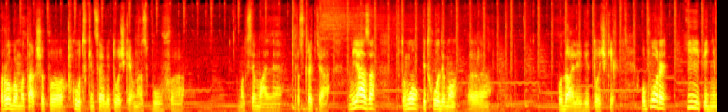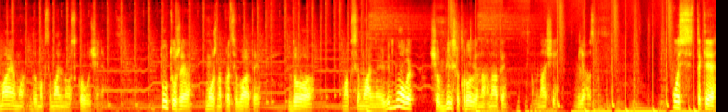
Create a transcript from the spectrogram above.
Робимо так, щоб е, кут в кінцевій точці у нас був е, максимальне розкриття м'яза, тому підходимо е, подалі від точки опори і піднімаємо до максимального скорочення. Тут уже можна працювати до максимальної відмови, щоб більше крові нагнати в наші м'язи. Ось таке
